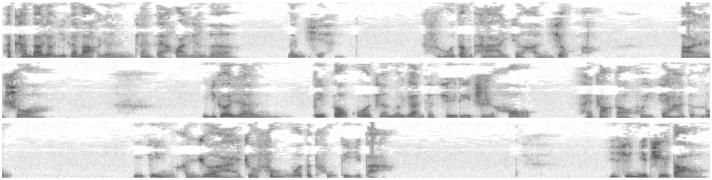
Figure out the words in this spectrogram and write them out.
他看到有一个老人站在花园的门前。似乎等他已经很久了。老人说：“一个人得走过这么远的距离之后，才找到回家的路。一定很热爱这蜂窝的土地吧？也许你知道，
